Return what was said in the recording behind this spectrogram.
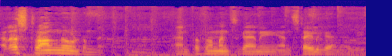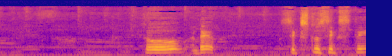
చాలా స్ట్రాంగ్గా ఉంటుంది. ఆయన పర్ఫార్మెన్స్ కానీ ఆయన స్టైల్ కానీ అది. సో అంటే సిక్స్ టు సిక్స్టీ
